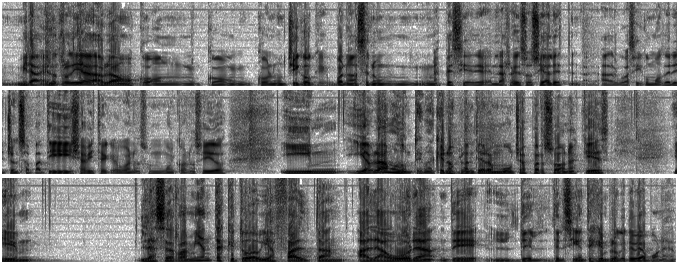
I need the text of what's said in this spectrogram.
mira, el otro día hablábamos con, con, un chico que, bueno, hacen una especie de, en las redes sociales, algo así como derecho en zapatillas, viste que, bueno, son muy conocidos. Y, y hablábamos de un tema que nos plantearon muchas personas, que es em, las herramientas que todavía faltan a la hora del, siguiente ejemplo que te voy a poner.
